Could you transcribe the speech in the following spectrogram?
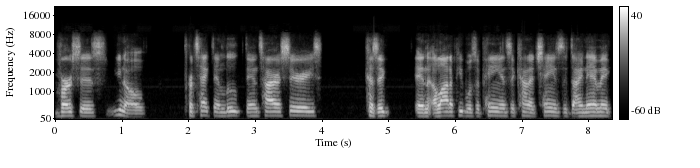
versus you know protecting Luke the entire series. Because it in a lot of people's opinions it kind of changed the dynamic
